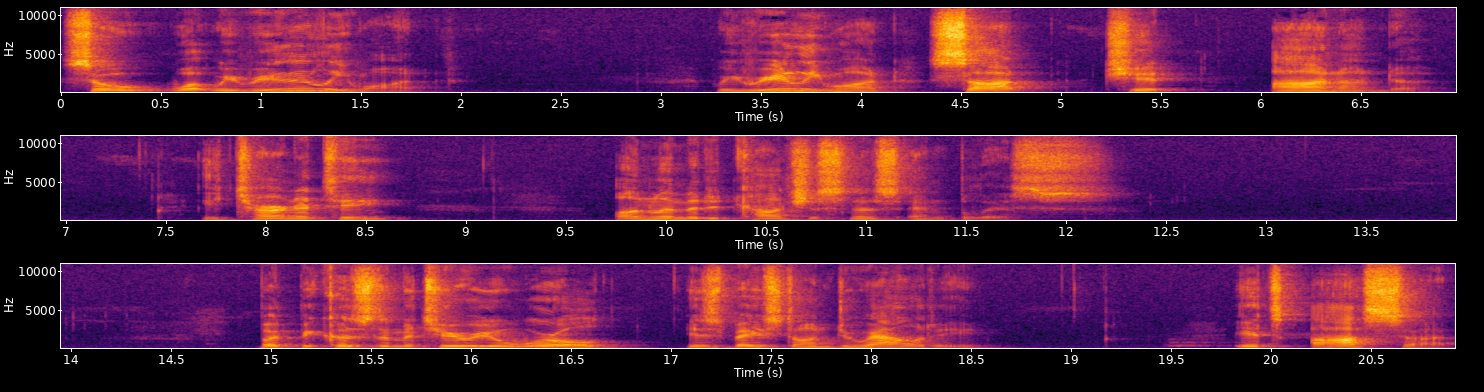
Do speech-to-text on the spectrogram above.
So what we really want, we really want Sat Chit Ananda, eternity, unlimited consciousness, and bliss. But because the material world is based on duality, it's asat,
